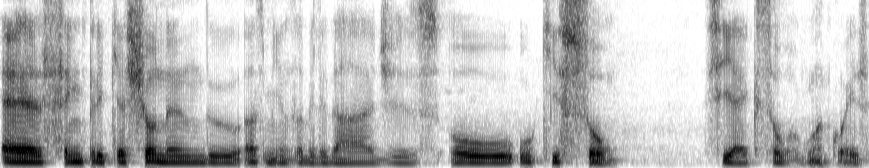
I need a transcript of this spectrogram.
é sempre questionando as minhas habilidades ou o que sou, se é que sou alguma coisa.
